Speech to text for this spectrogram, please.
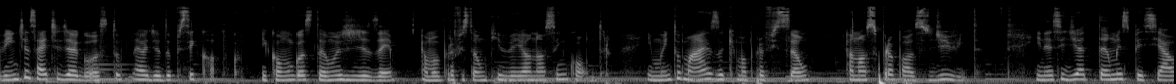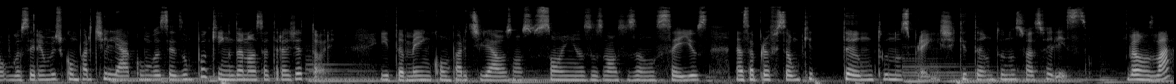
27 de agosto é o dia do psicólogo. E como gostamos de dizer, é uma profissão que veio ao nosso encontro. E muito mais do que uma profissão, é o nosso propósito de vida. E nesse dia tão especial, gostaríamos de compartilhar com vocês um pouquinho da nossa trajetória e também compartilhar os nossos sonhos, os nossos anseios nessa profissão que tanto nos preenche, que tanto nos faz feliz. Vamos lá?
